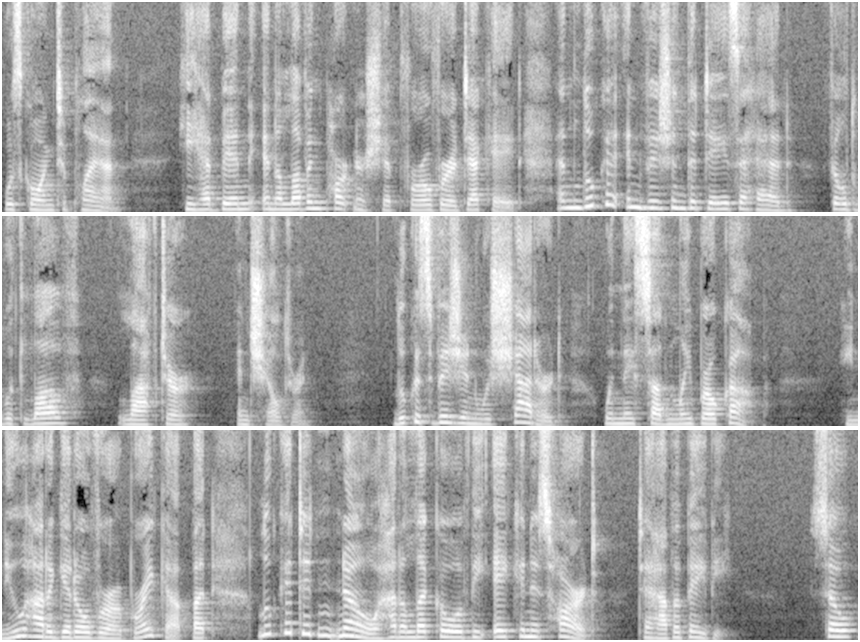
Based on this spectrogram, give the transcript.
was going to plan. He had been in a loving partnership for over a decade, and Luca envisioned the days ahead filled with love, laughter, and children. Luca's vision was shattered when they suddenly broke up. He knew how to get over a breakup, but Luca didn't know how to let go of the ache in his heart to have a baby. So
